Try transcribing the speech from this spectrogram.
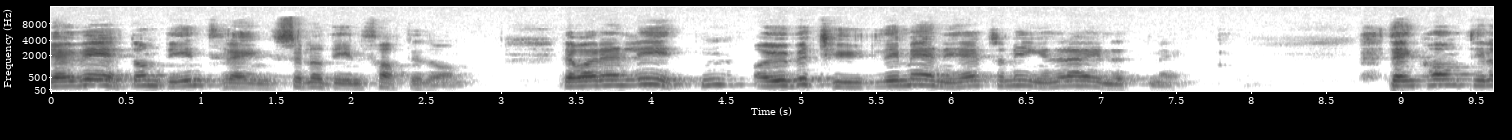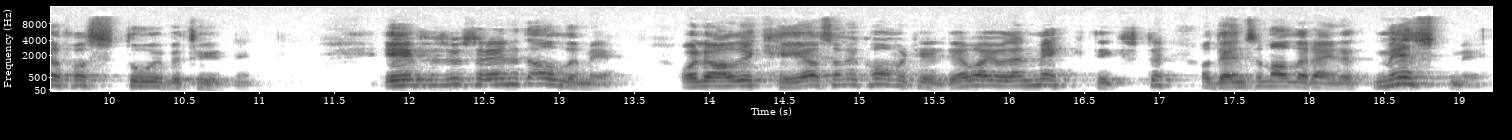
Jeg vet om din trengsel og din fattigdom. Det var en liten og ubetydelig menighet som ingen regnet med. Den kom til å få stor betydning. Efesus regnet alle med. Og Laudikea, som vi kommer til, det var jo den mektigste og den som alle regnet mest med.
